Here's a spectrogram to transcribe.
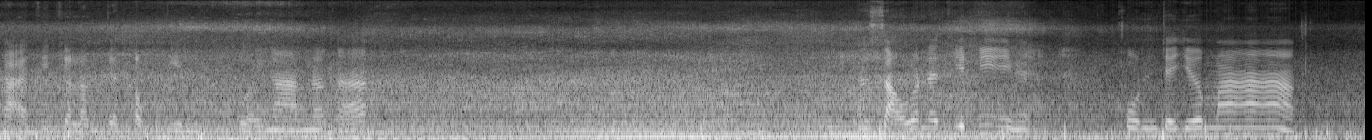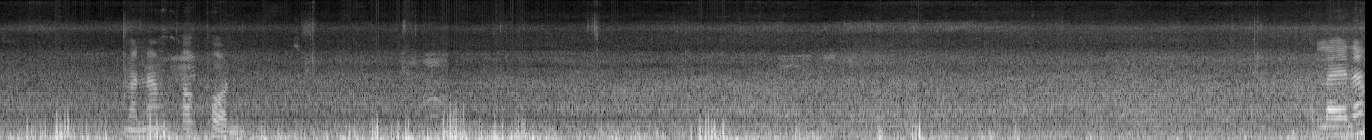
พระอาทิตย์กำลังจะตกดินสวยงามนะคะวันเสาร์วันอาทิตย์นี่ คนจะเยอะมาก มานั่งพักผ่อน อะไรนะ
